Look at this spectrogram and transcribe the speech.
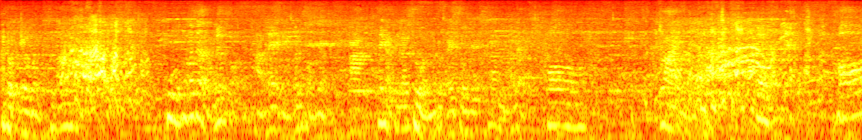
กระโดดเอวหน่อยคือต้องครูเขาก็จะเริ่มสอนฐานแรกเนี่ยก็จะสอนแบบอะขยับทีละส่วนแล้วแบบไอโซเลชันแล้วแบบพอไหล่อกท้อง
